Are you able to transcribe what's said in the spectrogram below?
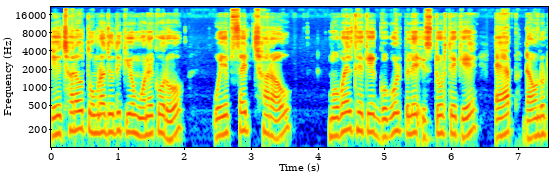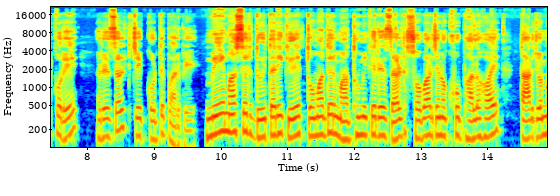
এছাড়াও তোমরা যদি কেউ মনে করো ওয়েবসাইট ছাড়াও মোবাইল থেকে গুগল প্লে স্টোর থেকে অ্যাপ ডাউনলোড করে রেজাল্ট চেক করতে পারবে। মে মাসের দুই তারিখে তোমাদের মাধ্যমিকের রেজাল্ট সবার যেন খুব ভালো হয়, তার জন্য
